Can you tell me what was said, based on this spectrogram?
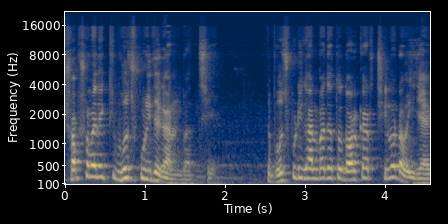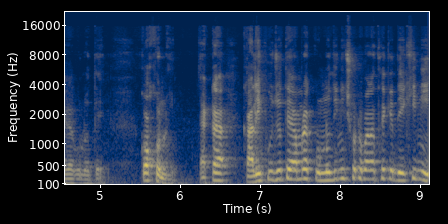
সবসময় দেখছি ভোজপুরিতে গান বাজছে। তো ভোজপুরি গান বাজা তো দরকার ছিল না ওই জায়গাগুলোতে, কখনোই। একটা কালী পুজোতে আমরা কোনোদিনই ছোটোবেলা থেকে দেখিনি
